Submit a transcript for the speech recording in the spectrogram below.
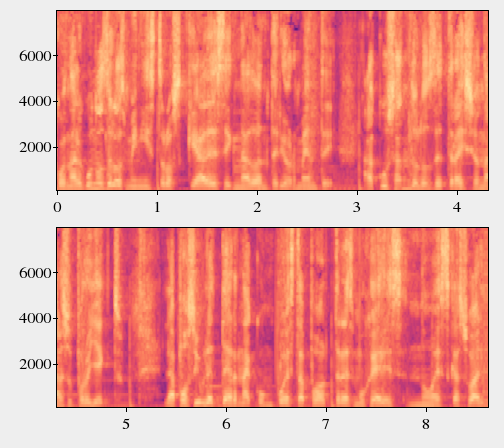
con algunos de los ministros que ha designado anteriormente, acusándolos de traicionar su proyecto. La posible terna compuesta por tres mujeres no es casual.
